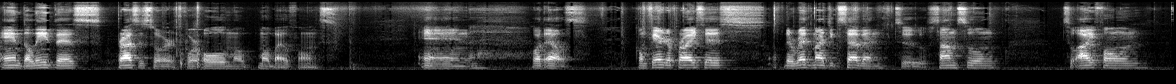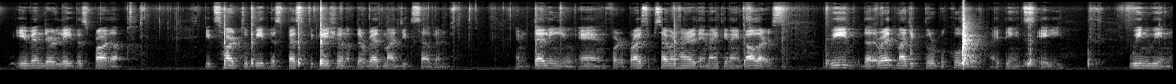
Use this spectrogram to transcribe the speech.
and the latest processor for all mo mobile phones. And what else? Compare the prices of the Red Magic 7 to Samsung, to iPhone, even their latest product. It's hard to beat the specification of the Red Magic 7. I'm telling you and for the price of $799 with the red magic turbo cooler I think it's a win-win.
